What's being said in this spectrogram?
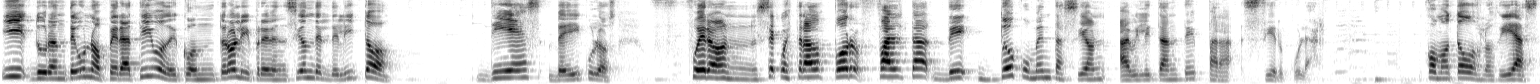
y durante un operativo de control y prevención del delito, 10 vehículos fueron secuestrados por falta de documentación habilitante para circular. Como todos los días,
